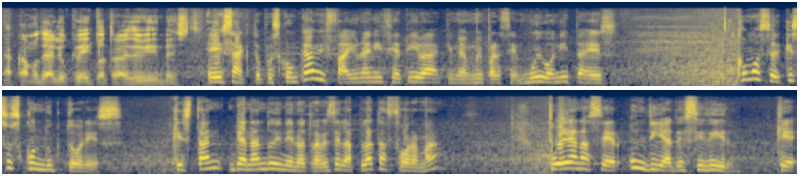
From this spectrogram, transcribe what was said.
Acabamos de darle un crédito a través de Vidinvest. Exacto, pues con Cabify una iniciativa que me, me parece muy bonita es cómo hacer que esos conductores que están ganando dinero a través de la plataforma puedan hacer un día decidir que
